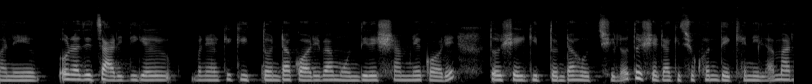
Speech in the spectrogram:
মানে ওরা যে চারিদিকে মানে আর কি কীর্তনটা করে বা মন্দিরের সামনে করে, তো সেই কীর্তনটা হচ্ছিল। তো সেটা কিছুক্ষণ দেখে নিলাম আর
